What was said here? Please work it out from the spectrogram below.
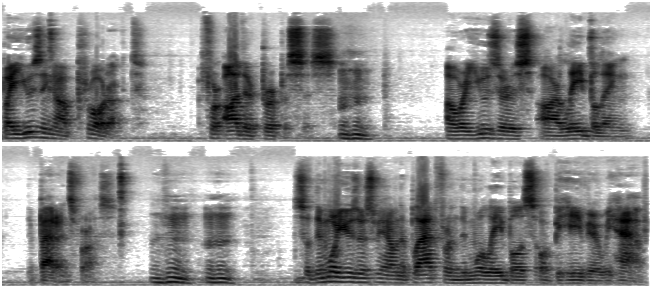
by using our product for other purposes, our users are labeling the patterns for us. Mm-hmm, mm-hmm. So the more users we have on the platform, the more labels of behavior we have,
